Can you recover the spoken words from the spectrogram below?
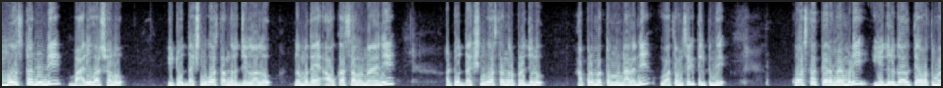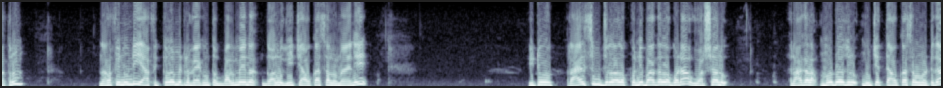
మోస్తరు నుండి భారీ వర్షాలు ఇటు దక్షిణ కోస్తాంధ్ర జిల్లాలో నమోదయ్యే అవకాశాలు ఉన్నాయని అటు దక్షిణ కోస్తాంధ్ర ప్రజలు అప్రమత్తంగా ఉండాలని వాతావరణ శాఖ తెలిపింది. కోస్తా తీరం వెంబడి ఈదురుగాలు తీవ్రత మాత్రం నలభై నుండి యాభై కిలోమీటర్ వేగంతో బలమైన గాలు వీచే అవకాశాలు ఉన్నాయని ఇటు రాయలసీమ జిల్లాలో కొన్ని భాగాల్లో కూడా వర్షాలు రాగల మూడు రోజులు ముంచెత్తే అవకాశాలు ఉన్నట్టుగా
